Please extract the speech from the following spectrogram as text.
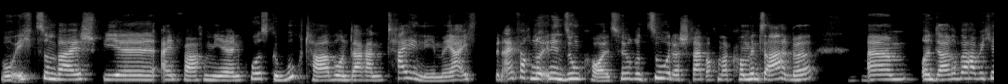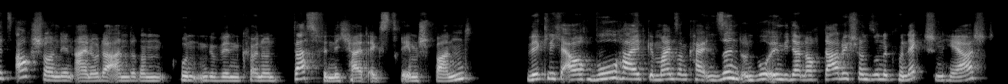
wo ich zum Beispiel einfach mir einen Kurs gebucht habe und daran teilnehme. Ja, ich bin einfach nur in den Zoom-Calls, höre zu oder schreibe auch mal Kommentare. Mhm. Ähm, und darüber habe ich jetzt auch schon den ein oder anderen Kunden gewinnen können. Und das finde ich halt extrem spannend. Wirklich auch, wo halt Gemeinsamkeiten sind und wo irgendwie dann auch dadurch schon so eine Connection herrscht,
